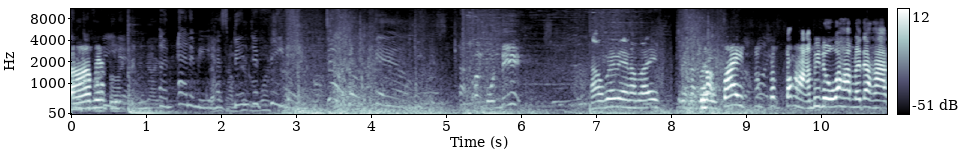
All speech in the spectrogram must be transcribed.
ละ been ไม่ defeated. An enemy has been defeated. Double kill. ข้างบนนี้เอาไม่เป็นทำไรไม่ทำไรไม่ต้องต้องถามพี่ดูว่าทำอะไรต่างหาก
